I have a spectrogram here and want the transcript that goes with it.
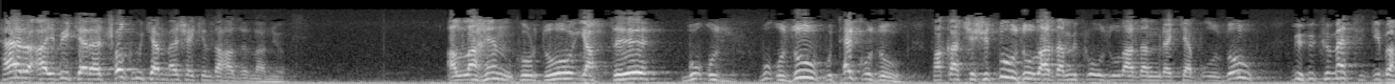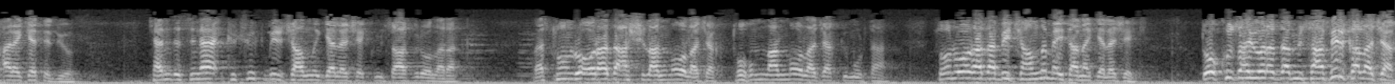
her ay bir kere çok mükemmel şekilde hazırlanıyor. Allah'ın kurduğu, yaptığı bu, uz, bu uzuv, bu tek uzuv, fakat çeşitli uzuvlardan, mikro uzuvlardan mürekkep uzuv, bir hükümet gibi hareket ediyor. Kendisine küçük bir canlı gelecek misafir olarak ve sonra orada aşılanma olacak, tohumlanma olacak yumurta. Sonra orada bir canlı meydana gelecek. Dokuz ay orada misafir kalacak.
